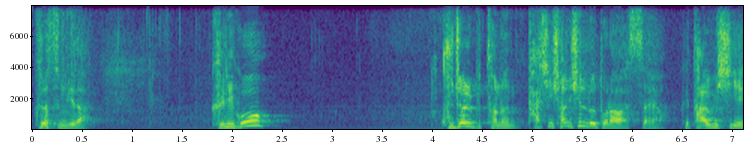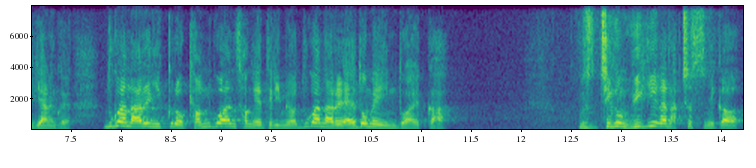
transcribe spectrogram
그렇습니다. 그리고 9절부터는 다시 현실로 돌아왔어요. 그 다윗이 얘기하는 거예요. 누가 나를 이끌어 견고한 성에 들이며 누가 나를 에돔에 인도할까? 무슨 지금 위기가 닥쳤으니까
